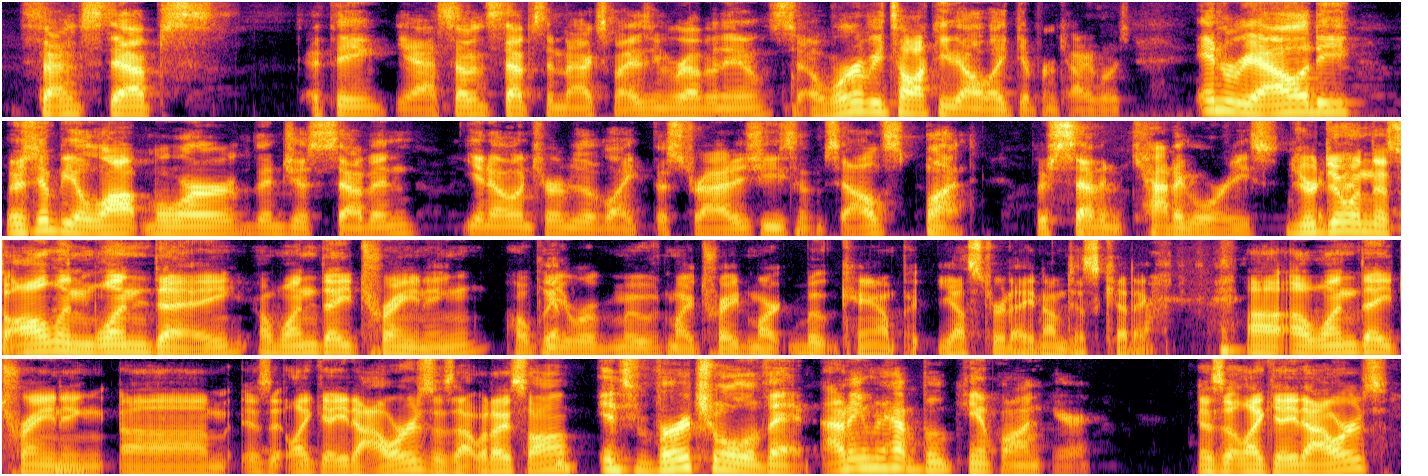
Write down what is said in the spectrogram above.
seven steps. I think, yeah, seven steps to maximizing revenue. So we're gonna be talking about like different categories. In reality, there's gonna be a lot more than just seven, you know, in terms of like the strategies themselves, but there's seven categories. You're doing this all in one day, a one day training. Hopefully, Yep. you removed my trademark boot camp yesterday. And I'm just kidding. Uh, a one day training. Um, is it like eight hours? Is that what I saw? It's virtual event. I don't even have boot camp on here. Is it like eight hours?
